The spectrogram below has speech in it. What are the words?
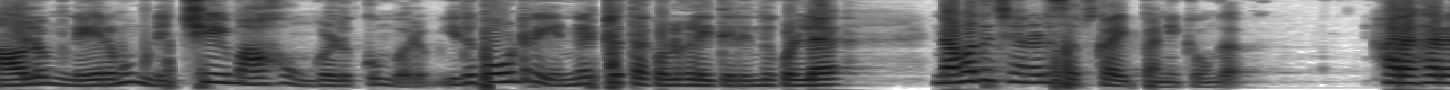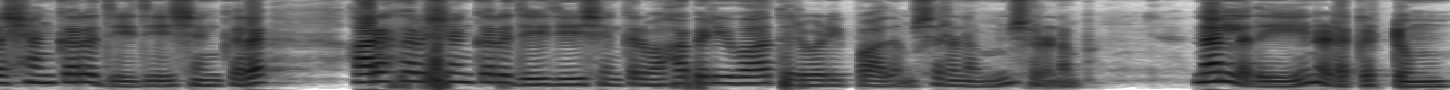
நாளும் நேரமும் நிச்சயமாக உங்களுக்கும் வரும். இது போன்ற எண்ணற்ற தகவல்களை தெரிந்து கொள்ள நமது சேனலை சப்ஸ்கிரைப் பண்ணிக்கோங்க. ஹரஹர சங்கர ஜெய் ஜெய்சங்கர. ஹரஹர சங்கர ஜெய் ஜெய்சங்கர் மகாபெரிவா திருவடிப்பாதம் சரணம் சரணம். நல்லதே நடக்கட்டும்.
